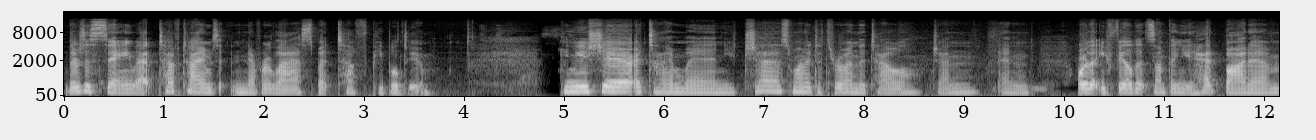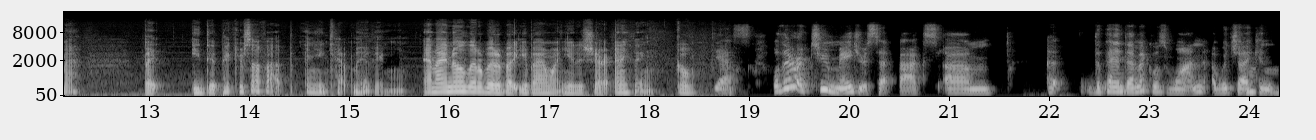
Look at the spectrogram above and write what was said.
There's a saying that tough times never last, but tough people do. Can you share a time when you just wanted to throw in the towel, Jen, and or that you failed at something, you hit bottom, but you did pick yourself up and you kept moving. And I know a little bit about you, but I want you to share anything. Go. Yes. Well, there are two major setbacks. Um, uh, the pandemic was one, which I can mm-hmm.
